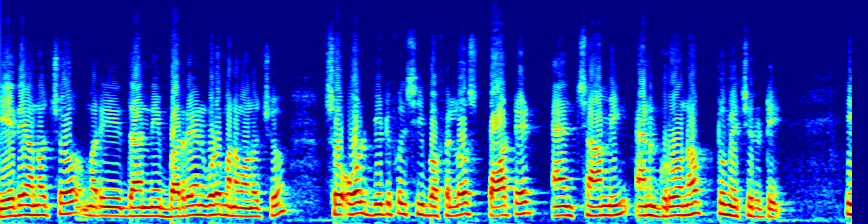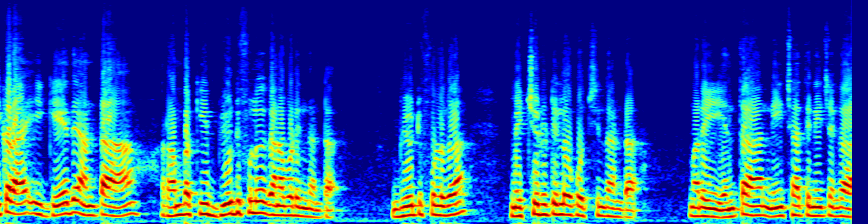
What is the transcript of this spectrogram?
గేదె అనొచ్చో మరి దాన్ని బర్రె అని కూడా మనం అనొచ్చు. So old beautiful she buffalo spotted and charming and grown up to maturity ఇక్కడ ఈ గేదె అంట రంబకి బ్యూటిఫుల్గా కనబడిందంట. బ్యూటిఫుల్గా మెచ్యూరిటీలోకి వచ్చిందంట. మరి ఎంత నీచాతి నీచంగా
